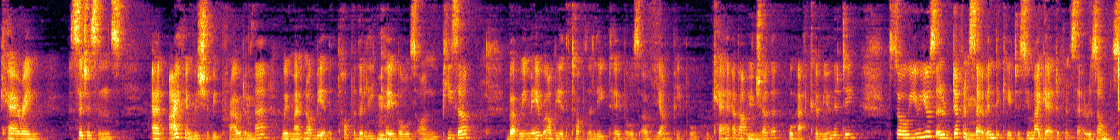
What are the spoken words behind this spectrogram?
caring citizens. And I think we should be proud of that. We might not be at the top of the league tables on PISA, but we may well be at the top of the league tables of young people who care about each mm. other, who have community. So you use a different set of mm. indicators, you might get a different set of mm-hmm. results.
